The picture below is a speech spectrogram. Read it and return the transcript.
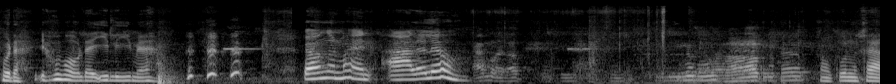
พูดอะอย่าบอกได้อีหลีแหม่ ไปเอาเงินมาให้อาเร็วถามหน่อยครับๆขอบคุณค่ะ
